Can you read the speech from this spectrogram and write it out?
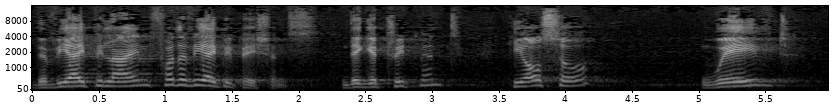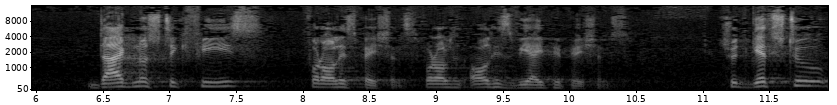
The VIP line for the VIP patients. They get treatment. He also waived diagnostic fees for all his patients, for all his, all his VIP patients. So it gets to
